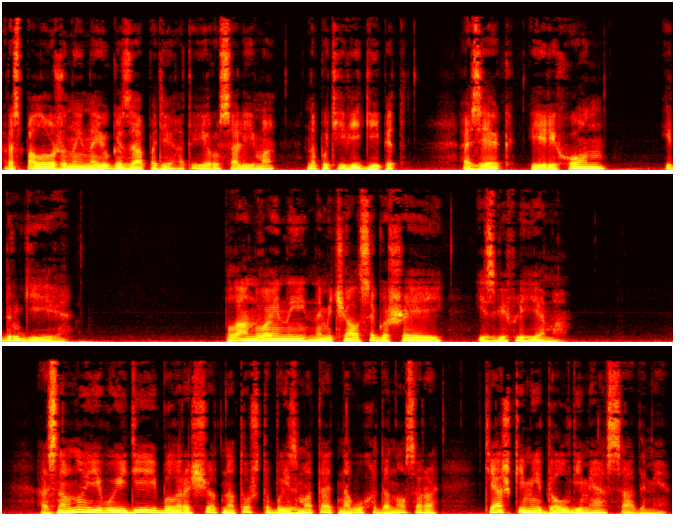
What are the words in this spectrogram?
расположенный на юго-западе от Иерусалима, на пути в Египет, Азек, Иерихон и другие. План войны намечался Гошеей из Вифлеема. Основной его идеей был расчет на то, чтобы измотать Навуходоносора тяжкими и долгими осадами.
